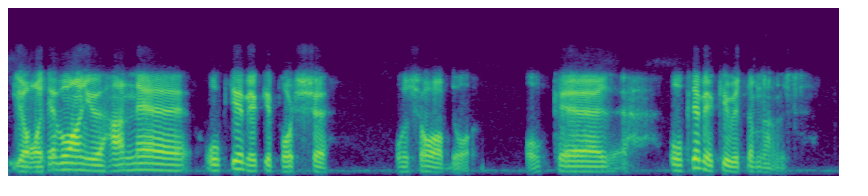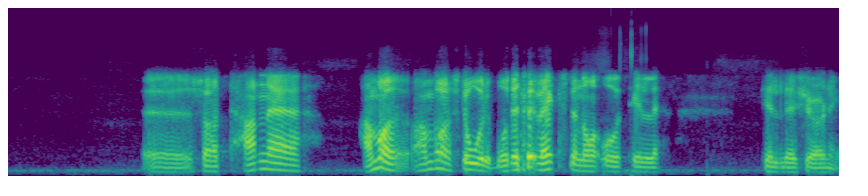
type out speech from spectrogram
Ja, det var han ju. Han eh, åkte ju mycket Porsche och Saab då. Och eh, åkte mycket utomlands. Eh, så att han, eh, han, var, han var stor både till växten och, och till, till körning.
